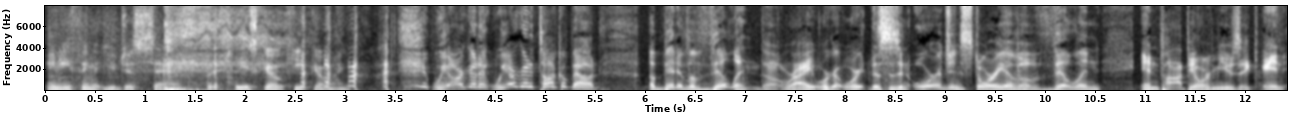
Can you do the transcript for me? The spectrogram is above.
anything that you just said, but please go, keep going. we are gonna we are gonna talk about a bit of a villain though right we're, we're this is an origin story of a villain in popular music and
